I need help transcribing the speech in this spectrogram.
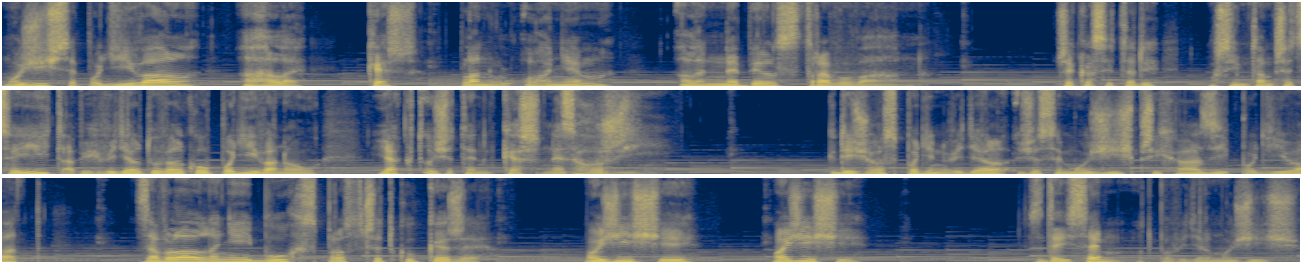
Možíš se podíval a hle, keř planul ohněm, ale nebyl stravován. Řekl si tedy, musím tam přece jít, abych viděl tu velkou podívanou. Jak to, že ten keř nezhoří? Když hospodin viděl, že se Možíš přichází podívat, zavolal na něj Bůh z prostředku keře. Možíši, Možíši. Zde jsem, odpověděl Možíš.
